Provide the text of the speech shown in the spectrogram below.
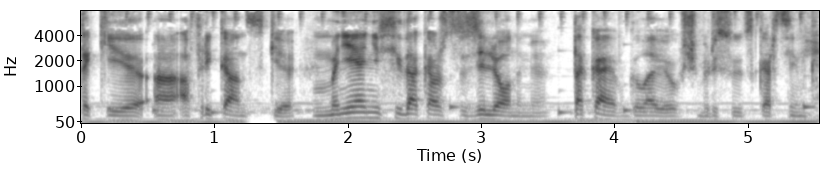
такие а, африканские. Мне мне они всегда кажутся зелеными. Такая в голове, в общем, рисуется картинка.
